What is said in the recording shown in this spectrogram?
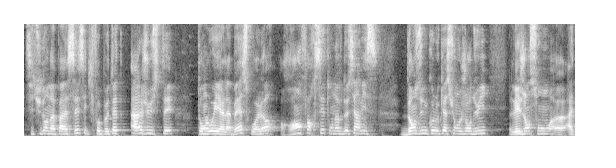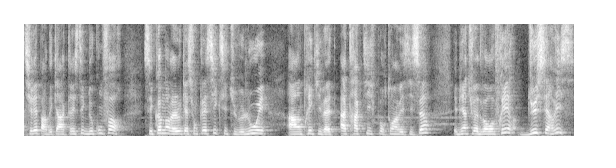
Si tu n'en as pas assez, c'est qu'il faut peut-être ajuster ton loyer à la baisse ou alors renforcer ton offre de service. Dans une colocation aujourd'hui, les gens sont euh, attirés par des caractéristiques de confort. C'est comme dans la location classique, si tu veux louer à un prix qui va être attractif pour ton investisseur, eh bien tu vas devoir offrir du service.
